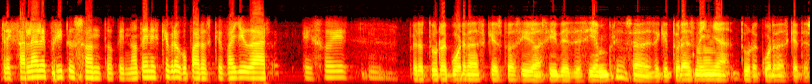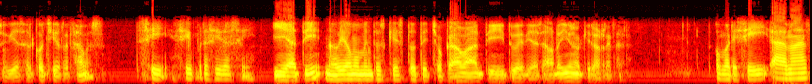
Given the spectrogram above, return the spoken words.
rezarle al Espíritu Santo, que no tenéis que preocuparos, que os va a ayudar, eso es... Pero tú recuerdas que esto ha sido así desde siempre, o sea, desde que tú eras niña, ¿tú recuerdas que te subías al coche y rezabas? Sí, siempre ha sido así. ¿Y a ti no había momentos que esto te chocaba a ti y tú decías, ahora yo no quiero rezar? Hombre, sí, además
